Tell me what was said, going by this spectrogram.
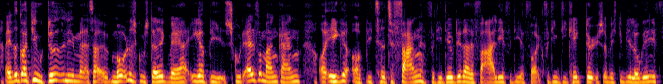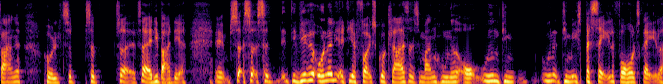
Og jeg ved godt, de er udødelige, men altså, målet skulle stadig være ikke at blive skudt alt for mange gange, og ikke at blive taget til fange, fordi det er jo det, der er det farlige for de her folk, fordi de kan ikke dø, så hvis de bliver lukket ind i fangehul, så, så så, så er de bare der. Øh, så, så, så det virker underligt, at de her folk skulle have klaret sig så mange hundrede år, uden de, uden de mest basale forholdsregler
